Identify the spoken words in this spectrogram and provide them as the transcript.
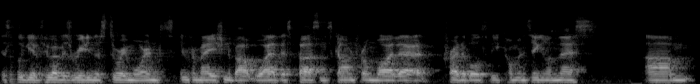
this will give whoever's reading the story more in- information about where this person's come from, why they're credible to be commenting on this. Um,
